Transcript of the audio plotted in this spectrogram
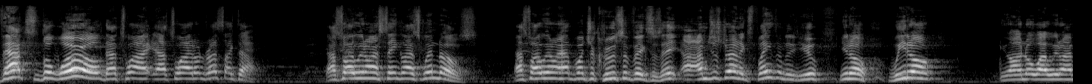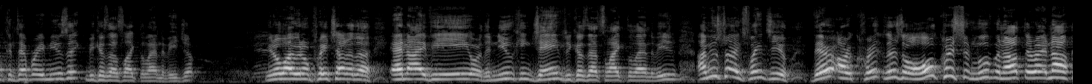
that's the world. That's why. That's why I don't dress like that. That's why we don't have stained glass windows. That's why we don't have a bunch of crucifixes. Hey, I'm just trying to explain something to you. You know, we don't you all know why we don't have contemporary music? Because that's like the land of Egypt. You know why we don't preach out of the NIV or the New King James? Because that's like the land of Egypt. I'm just trying to explain to you there are there's a whole Christian movement out there right now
